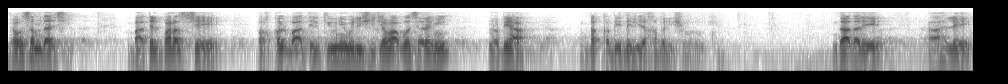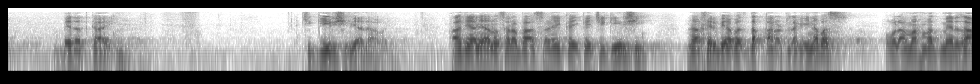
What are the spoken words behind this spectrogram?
یو سم داسي باطل پرس شي په خپل باطل کیونی ولی شي جواب وسرني نو بیا دقه به دلیل خبري شروع کی دا د اهل بدعت کاری چې گیر شي بیا دا وای قادیانانو سره با سړی کوي کوي چې گیر شي نو اخر بیا بس د قرټ لګی نه بس غلام احمد مرزا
